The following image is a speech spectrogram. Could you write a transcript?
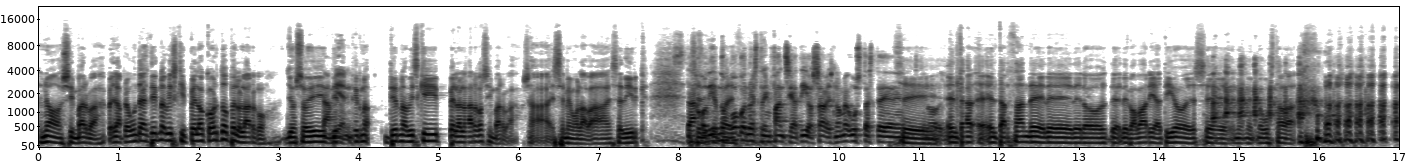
No, sin barba. La pregunta es Dirk pelo corto o pelo largo. Yo soy También. Dirk, pelo largo sin barba. O sea, ese me molaba, ese Dirk. Está jodiendo un poco nuestra infancia, tío, ¿sabes? No me gusta este... Sí, el, Tarzán de, de, los, de, Bavaria, tío, ese me, gustaba.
